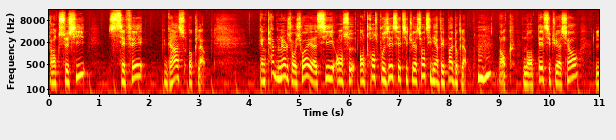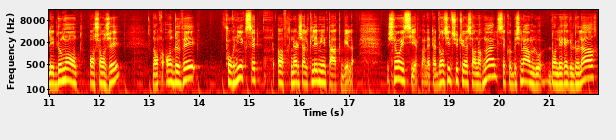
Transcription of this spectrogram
Donc ceci s'est fait grâce au cloud si on, se, on transposait cette situation s'il n'y avait pas de cloud. Mhm. Donc, dans telle situation, les demandes ont changé. Donc, on devait fournir cette offre. Dans une situation normale, c'est que dans les règles de l'art,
